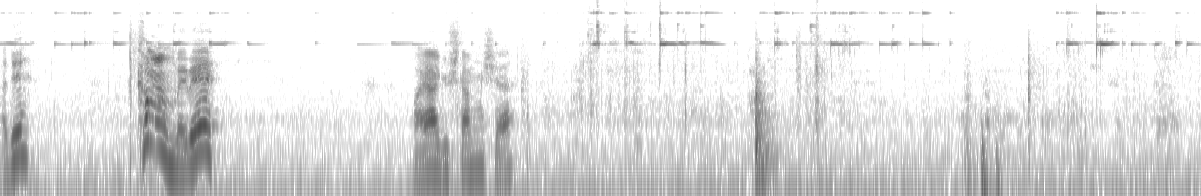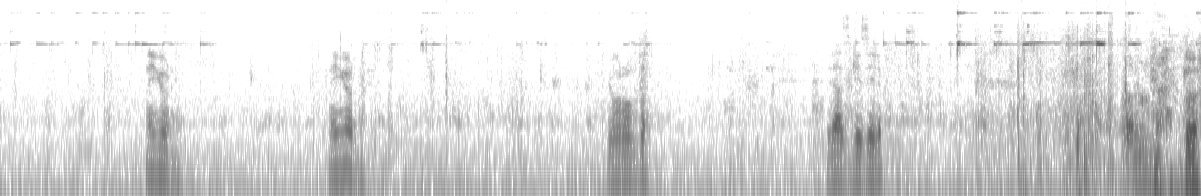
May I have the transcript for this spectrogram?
Hadi. Come on baby. Bayağı güçlenmiş ya. Ne gördün? Ne gördün? Yoruldu. Biraz gezelim. Orada, dur.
